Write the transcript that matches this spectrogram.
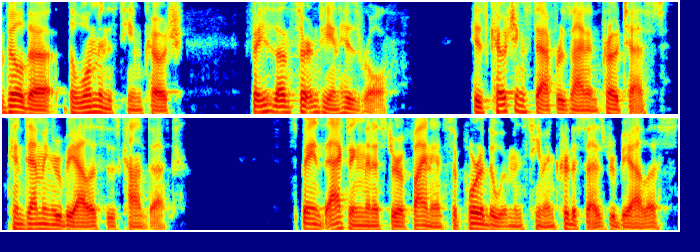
Vilda, the women's team coach, faces uncertainty in his role. His coaching staff resigned in protest, condemning Rubiales' conduct. Spain's acting Minister of Finance supported the women's team and criticized Rubiales,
